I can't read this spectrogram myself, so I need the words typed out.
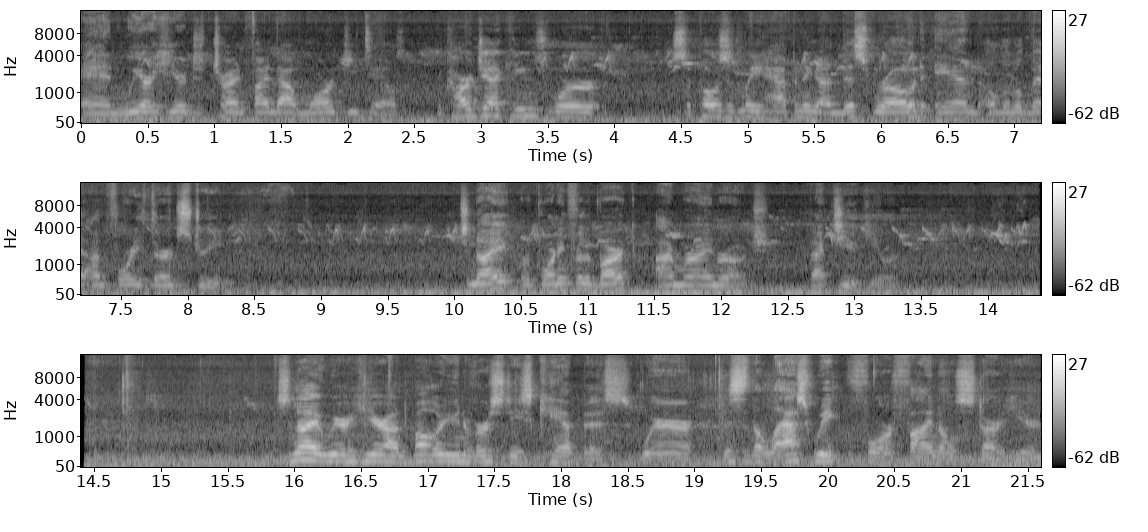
and we are here to try and find out more details carjackings were supposedly happening on this road and a little bit on 43rd Street. Tonight, reporting for the Bark, I'm Ryan Roach. Back to you, Keelan. Tonight, we are here on Butler University's campus, where this is the last week before finals start here.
